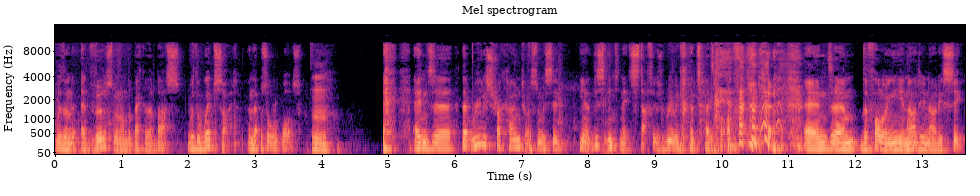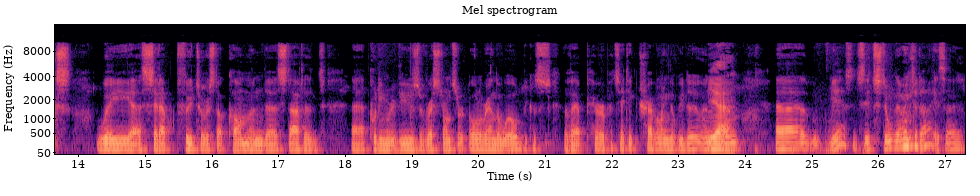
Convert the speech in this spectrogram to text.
with an advertisement on the back of the bus with a website, and that was all it was. And uh, that really struck home to us, and we said, you know, this internet stuff is really going to take off. and um, the following year, 1996, we uh, set up foodtourist.com and uh, started uh, putting reviews of restaurants all around the world because of our peripatetic travelling that we do. And Yeah. um, uh, yes, it's, it's still going today. So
